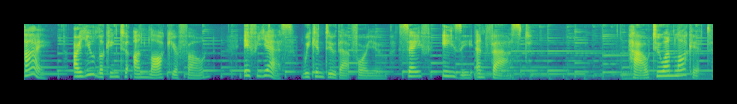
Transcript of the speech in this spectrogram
Hi, are you looking to unlock your phone? If yes, we can do that for you. Safe, easy, and fast. How to unlock it?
